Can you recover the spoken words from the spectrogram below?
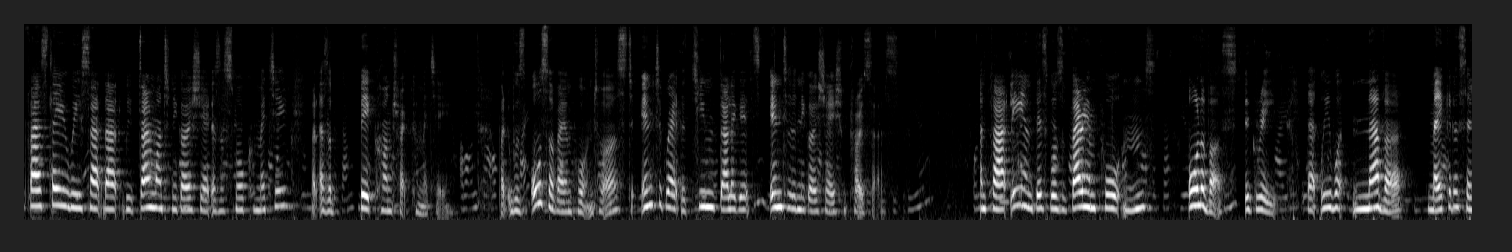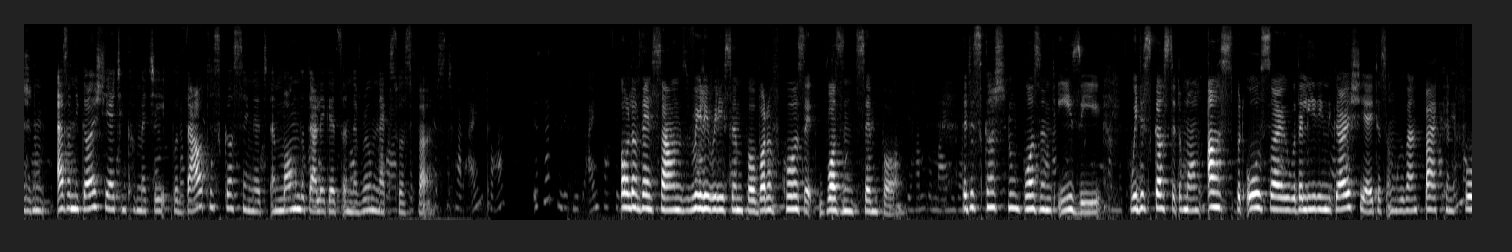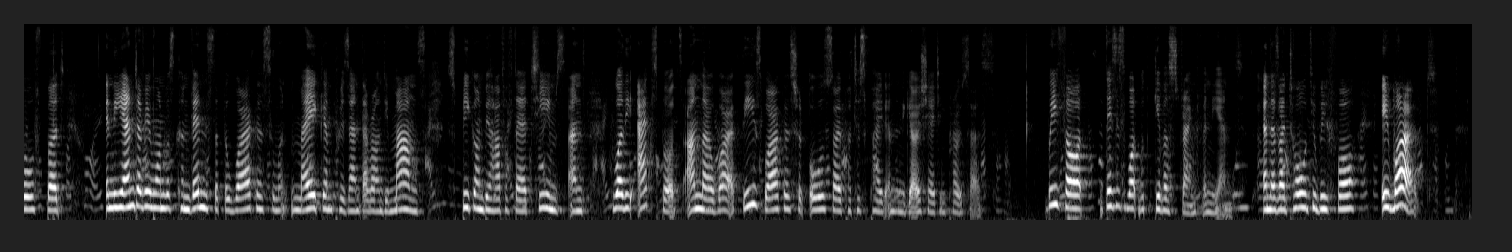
Firstly, we said that we don't want to negotiate as a small committee, but as a big contract committee. But it was also very important to us to integrate the team delegates into the negotiation process. And thirdly, and this was very important, all of us agreed that we would never make a decision as a negotiating committee without discussing it among the delegates in the room next to us first. All of this sounds really, really simple, but of course it wasn't simple. The discussion wasn't easy. We discussed it among us, but also with the leading negotiators, and we went back and forth. But in the end, everyone was convinced that the workers who would make and present their own demands, speak on behalf of their teams, and who are the experts on their work, these workers should also participate in the negotiating process. We thought this is what would give us strength in the end. And as I told you before, it worked.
